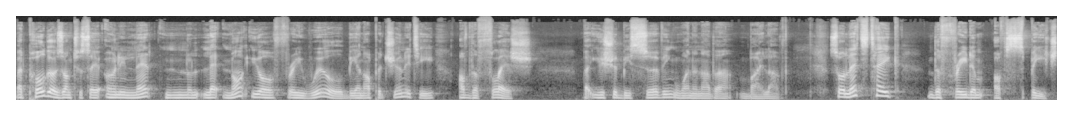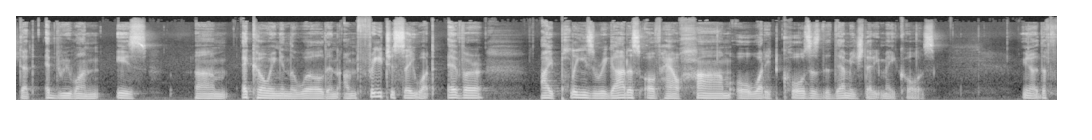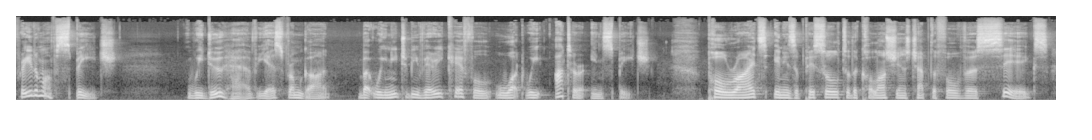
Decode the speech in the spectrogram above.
But Paul goes on to say, only let, let not your free will be an opportunity of the flesh but you should be serving one another by love. So let's take the freedom of speech that everyone is um, echoing in the world, and I'm free to say whatever I please, regardless of how harm or what it causes, the damage that it may cause. You know, the freedom of speech we do have, yes, from God, but we need to be very careful what we utter in speech. Paul writes in his epistle to the Colossians, chapter 4, verse 6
